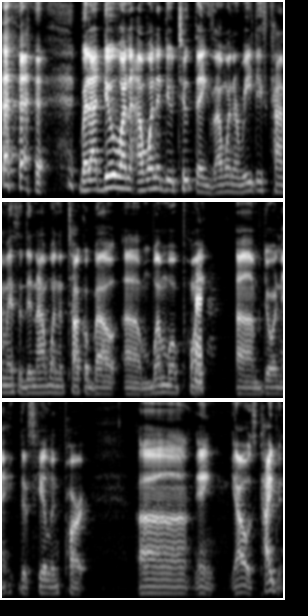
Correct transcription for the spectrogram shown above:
but I do want to. I want to do two things. I want to read these comments, and then I want to talk about um, one more point um, during the, this healing part. Uh, dang, y'all was typing.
